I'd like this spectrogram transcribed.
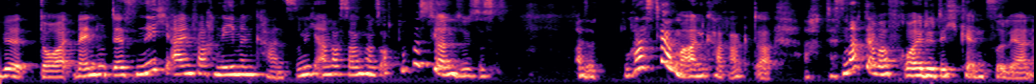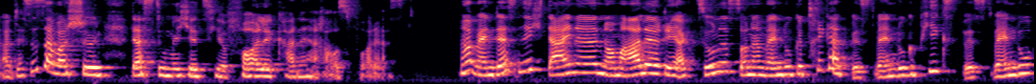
wird dort, wenn du das nicht einfach nehmen kannst und nicht einfach sagen kannst, ach, du bist ja ein süßes, also du hast ja mal einen Charakter. Ach, das macht aber Freude, dich kennenzulernen. Ach, das ist aber schön, dass du mich jetzt hier volle Kanne herausforderst. Na, wenn das nicht deine normale Reaktion ist, sondern wenn du getriggert bist, wenn du gepiekst bist, wenn du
